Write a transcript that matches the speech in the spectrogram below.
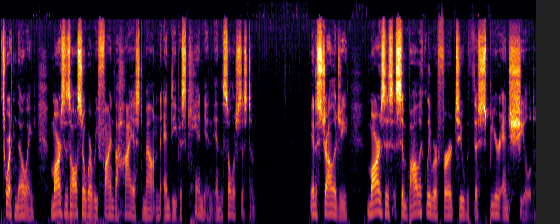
It's worth knowing, Mars is also where we find the highest mountain and deepest canyon in the solar system. In astrology, Mars is symbolically referred to with the spear and shield,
